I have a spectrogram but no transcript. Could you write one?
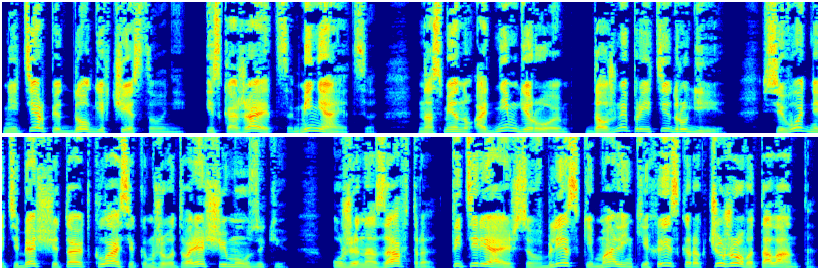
не терпит долгих чествований, искажается, меняется. На смену одним героям должны прийти другие. Сегодня тебя считают классиком животворящей музыки. Уже на завтра ты теряешься в блеске маленьких искорок чужого таланта.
